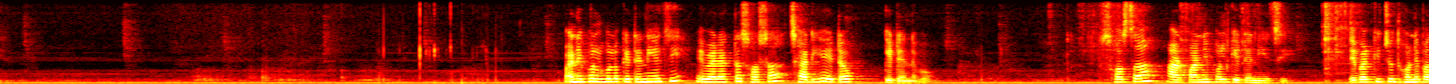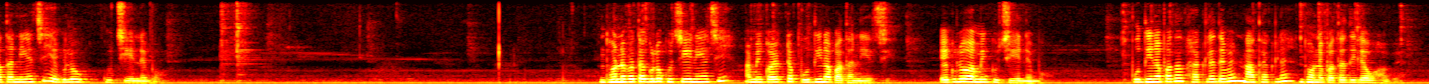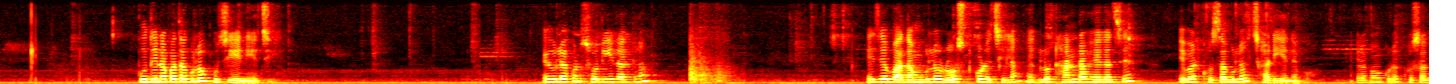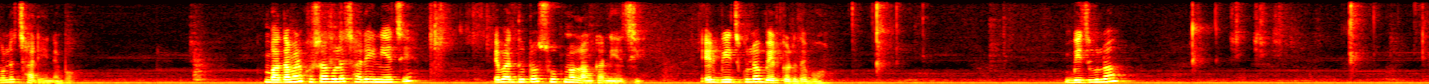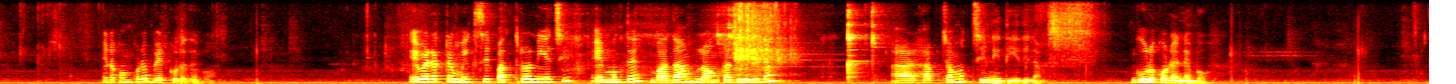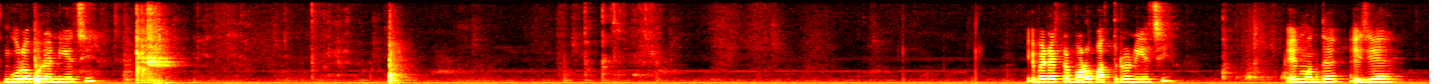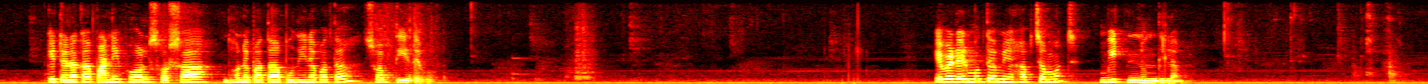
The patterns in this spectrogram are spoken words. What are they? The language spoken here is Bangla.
পানি ফলগুলো কেটে নিয়েছি, এবার একটা শশা ছাড়িয়ে এটাও কেটে নেব। শশা আর পানি ফল কেটে নিয়েছি। এবার কিছু ধনে পাতা নিয়েছি, এগুলো কুচিয়ে নেব। ধনে পাতাগুলো কুচিয়ে নিয়েছি, আমি কয়েকটা পুদিনা পাতা নিয়েছি, এগুলো আমি কুচিয়ে নেব। পুদিনা পাতা থাকলে দেবেন, না থাকলে ধনে পাতা দিলেও হবে। পুদিনা পাতাগুলো কুচিয়ে নিয়েছি। এগুলো এখন সরিয়ে রাখলাম। এই যে বাদামগুলো রোস্ট করেছিলাম, এগুলো ঠান্ডা হয়ে গেছে, এবার খোসাগুলো ছাড়িয়ে নেব। এরকম করে খোসাগুলো ছাড়িয়ে নেব। বাদামের খোসাগুলো ছাড়িয়ে নিয়েছি। এবার দুটো শুকনো লঙ্কা নিয়েছি। এর বীজগুলো বের করে দেব। বীজগুলো এরকম করে বের করে দেব। এবার একটা মিক্সির পাত্র নিয়েছি। এর মধ্যে বাদাম, লঙ্কা দিয়ে দিলাম। আর হাফ চামচ চিনি দিয়ে দিলাম। গুঁড়ো করে নেব। গুঁড়ো করে নিয়েছি। এবার একটা বড় পাত্র নিয়েছি। এর মধ্যে এই যে কেটে রাখা পানি, ফল শশা ধনে পাতা, পুদিনা পাতা সব দিয়ে দেব। এবার এর মধ্যে আমি হাফ চামচ বিট নুন দিলাম।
